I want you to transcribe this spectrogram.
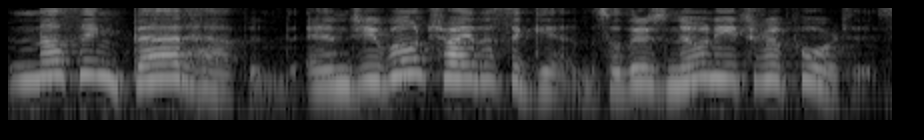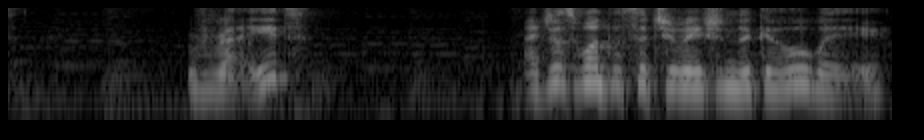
Nothing bad happened, and you won't try this again, so there's no need to report it. Right? I just want the situation to go away.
